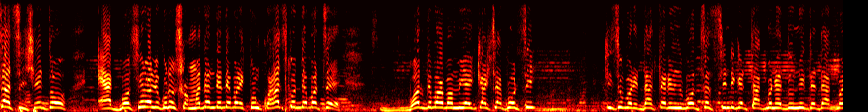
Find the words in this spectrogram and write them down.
চাচ্ছি? সে তো এক বছর হলে কোনো সমাধান দিতে পারে কোন কাজ করতে পারছে? বলতে পারব আমি এই কাজটা করছি। কিছু বলি ডাক্তার বলছে সিন্ডিকেট থাকবে না দুর্নীতি থাকবে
